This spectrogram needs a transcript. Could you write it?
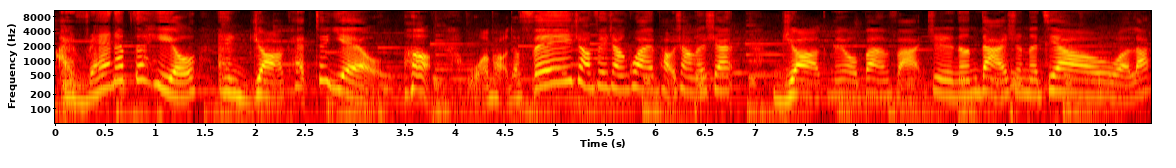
I ran up the hill and Jock had to yell。哈，我跑得非常非常快，跑上了山。Jock 没有办法，只能大声的叫我了。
